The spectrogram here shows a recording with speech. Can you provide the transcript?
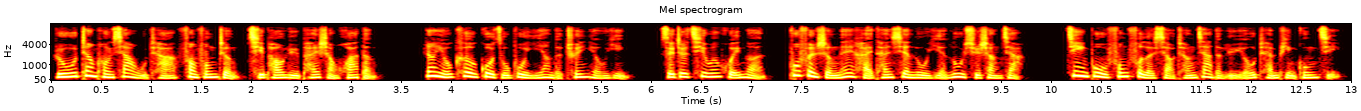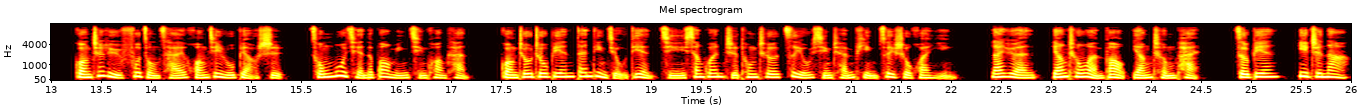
如帐篷下午茶、放风筝、旗袍旅拍赏花等，让游客过足不一样的春游瘾。随着气温回暖，部分省内海滩线路也陆续上架，进一步丰富了小长假的旅游产品供给。广之旅副总裁黄静茹表示，从目前的报名情况看。广州周边单定酒店及相关直通车自由行产品最受欢迎。来源：羊城晚报羊城派，责编：易之娜。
